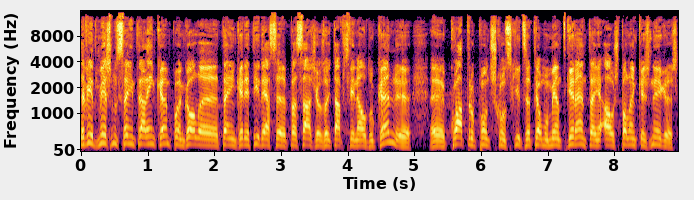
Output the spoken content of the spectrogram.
David, mesmo sem entrar em campo, Angola tem garantido essa passagem aos oitavos de final do CAN. Eh, eh, quatro pontos conseguidos até o momento garantem aos Palancas Negras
